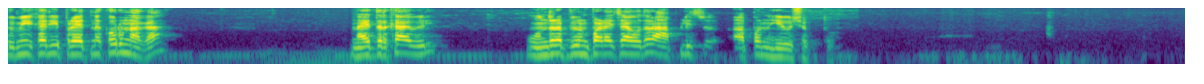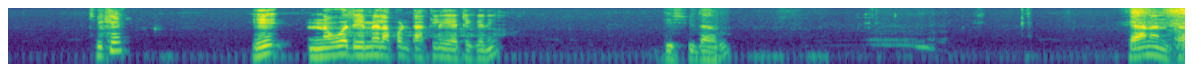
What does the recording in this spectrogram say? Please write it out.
तुम्ही कधी प्रयत्न करू नका. नाहीतर काय होईल? उंदरं पिऊन पडायच्या अगोदर आपलीच आपण हे येऊ शकतो. ठीक आहे? हे नव्वद एम एल आपण टाकले या ठिकाणी. देशी दारू. त्यानंतर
